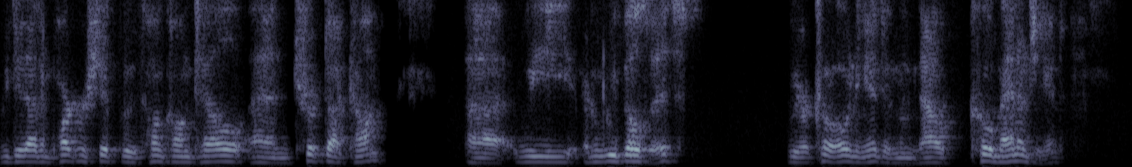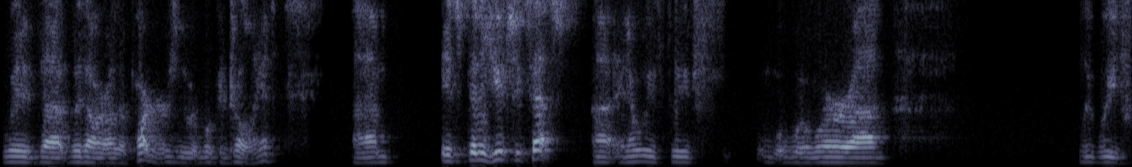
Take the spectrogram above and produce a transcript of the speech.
We did that in partnership with Hong Kong Tel and Trip.com. We built it. We are co-owning it and now co-managing it with uh, with our other partners. We're controlling it. Um, it's been a huge success. Uh, you know, we've we've we're uh, we've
